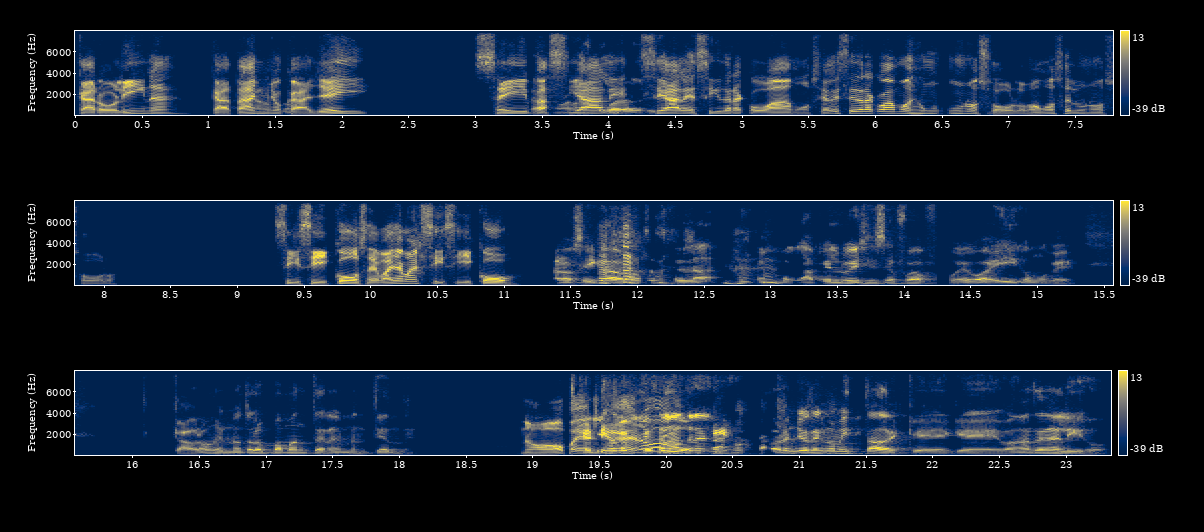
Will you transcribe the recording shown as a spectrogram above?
Carolina, Cataño. Calley, Juan, Ciales. Ciales, Sidra, Coamo. Ciales, Sidra, Coamo es un- uno solo. Vamos a hacer uno solo. Sisico, se va a llamar Sisico. Pero sí, cabrón, en verdad, en verdad Pierluisi se fue a fuego ahí, como que, cabrón, él no te los va a mantener, ¿me entiendes? No, pues Él dijo que bueno, tener hijos. cabrón, yo tengo amistades que, que van a tener hijos,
